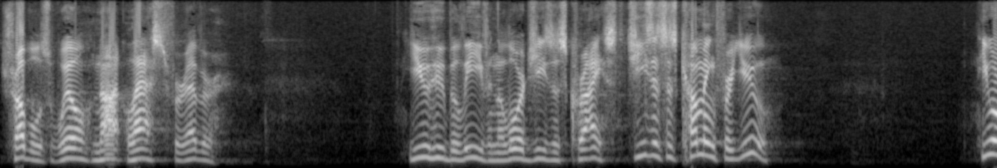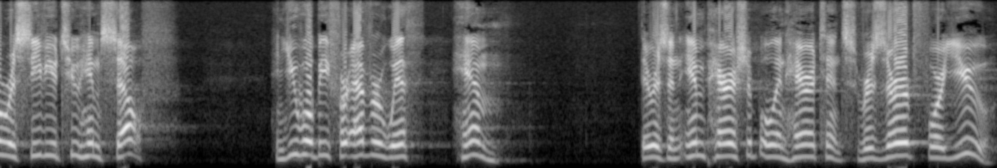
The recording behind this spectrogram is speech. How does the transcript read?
troubles will not last forever. You who believe in the Lord Jesus Christ, Jesus is coming for you. He will receive you to Himself, and you will be forever with him. There is an imperishable inheritance reserved for you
